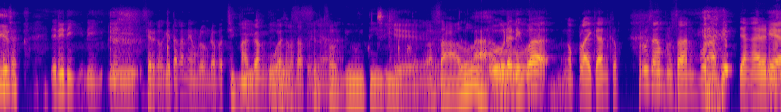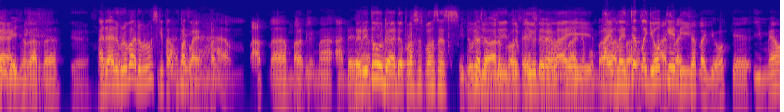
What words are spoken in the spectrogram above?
gitu. jadi di, di di circle kita kan yang belum dapat Gitu. magang gua salah satunya Circle Beauty. Cie. Bahasa lu. Lah. udah nih gua ngeplay kan ke perusahaan-perusahaan bonafit yang ada di Iya. DKI Jakarta Ada ada berapa? Ada berapa? Sekitar empat lah ya. Empat. empat lah empat ya. lima ada Dan lah, itu ada. udah ada proses-proses itu udah ada, ada interview dan lain-lain. banyak pembahasan. Timeline chat lagi oke Timeline di. chat lagi oke email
